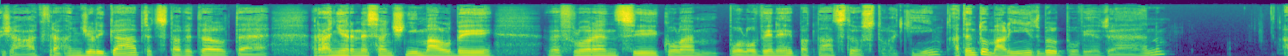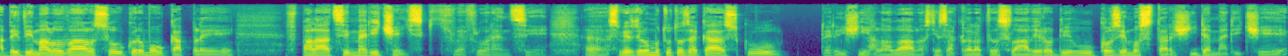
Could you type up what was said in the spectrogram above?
žák Fra Angelika, představitel té raně renesanční malby, ve Florenci kolem poloviny 15. století a tento malíř byl pověřen, aby vymaloval soukromou kapli v paláci Medičejských ve Florencii. Eh, svěřil mu tuto zakázku tehdejší hlava, vlastně zakladatel slávy rodivu Kozimo starší de Medici.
